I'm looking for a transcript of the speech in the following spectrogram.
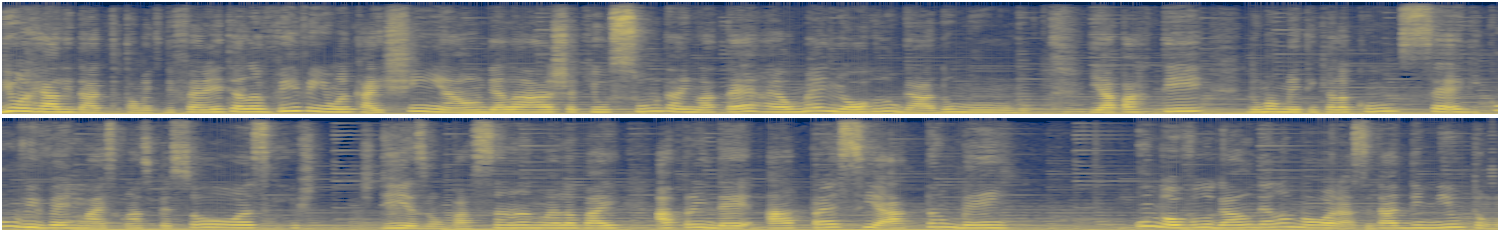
de uma realidade totalmente diferente. Ela vive em uma caixinha onde ela acha que o sul da Inglaterra é o melhor lugar do mundo. E a partir do momento em que ela consegue conviver mais com as pessoas, os dias vão passando, ela vai aprender a apreciar também o novo lugar onde ela mora, a cidade de Milton.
